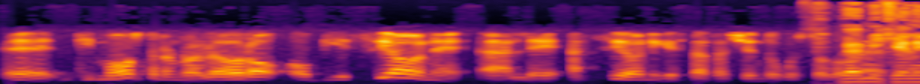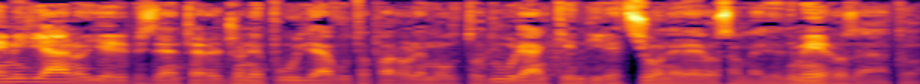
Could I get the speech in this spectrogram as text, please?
eh, dimostrano la loro obiezione alle azioni che sta facendo questo governo. Beh, Michele Emiliano, ieri Presidente della Regione Puglia, ha avuto parole molto dure anche in direzione, lei lo sa meglio di me, Rosato.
